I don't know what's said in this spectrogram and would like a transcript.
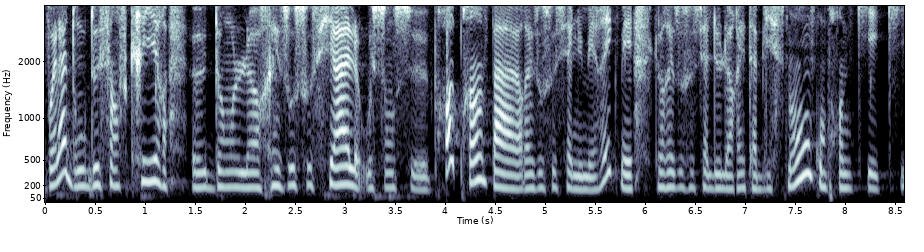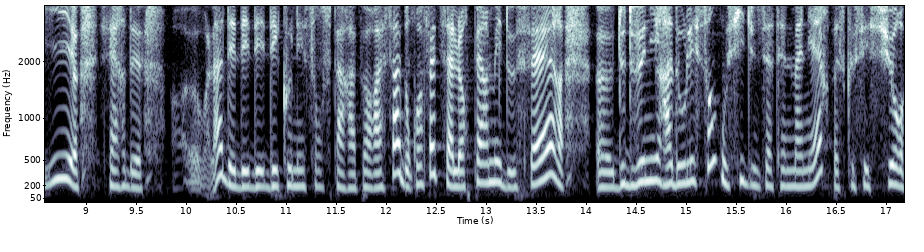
voilà, donc de s'inscrire dans leur réseau social au sens propre, hein, pas réseau social numérique, mais le réseau social de leur établissement, comprendre qui est qui, faire de, voilà, des, connaissances par rapport à ça. Donc en fait, ça leur permet de faire, de devenir adolescent aussi d'une certaine manière, parce que c'est sur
